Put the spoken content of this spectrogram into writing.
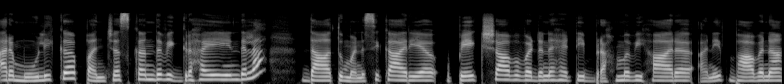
අර මූලික පංචස්කන්ධ විග්‍රහයේ ඉඳලා ධාතු මනසිකාර්ය, උපේක්ෂාව වඩන හැටි, බ්‍රහ්ම විහාර, අනිත් භාවනා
